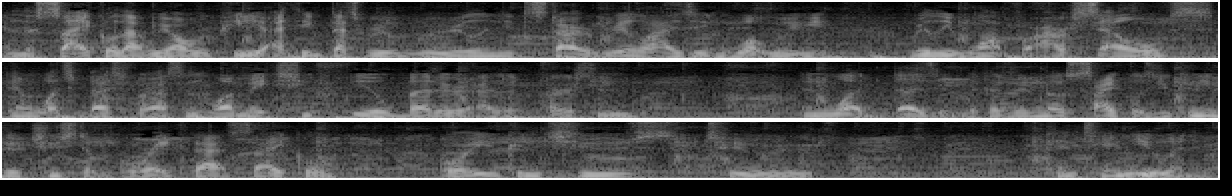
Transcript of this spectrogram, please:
in the cycle that we all repeat, I think that's where we really need to start realizing what we really want for ourselves and what's best for us and what makes you feel better as a person and what doesn't. Because in those cycles, you can either choose to break that cycle or you can choose to continue in it.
